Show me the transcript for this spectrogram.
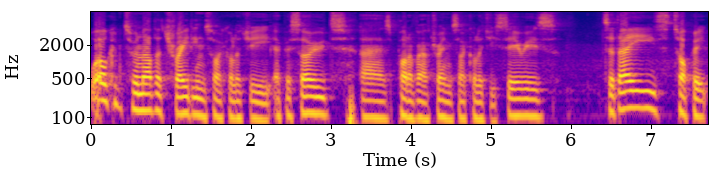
Welcome to another trading psychology episode as part of our trading psychology series. Today's topic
